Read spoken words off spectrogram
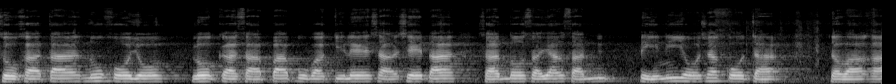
สุขาตานุโคโย โลกาสาปาปุบากิเลสาเชตาสันโนสยังสันตินิโยชโกจะ สวาขา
